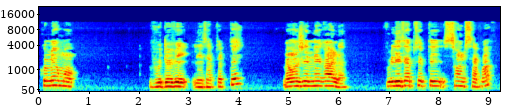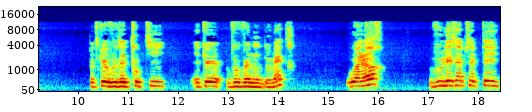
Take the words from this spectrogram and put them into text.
premièrement, vous devez les accepter, mais en général, vous les acceptez sans le savoir, parce que vous êtes trop petit et que vous venez de naître, ou alors vous les acceptez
